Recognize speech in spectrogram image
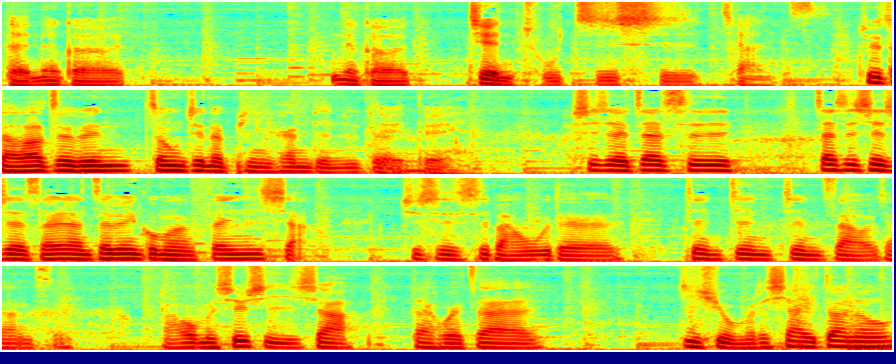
的那个那个建筑知识这样子。去找到这边中间的平衡点就对了。对对，谢谢再次再次谢谢小院长这边跟我们分享，就是石板屋的建建建造这样子。然后我们休息一下，待会再继续我们的下一段哦。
